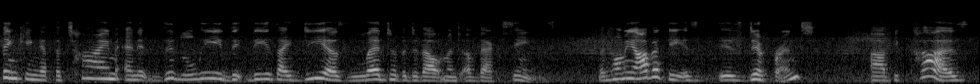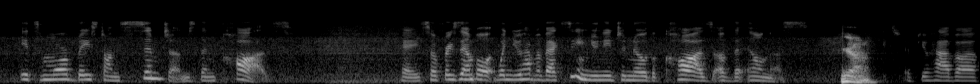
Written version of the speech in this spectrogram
thinking at the time, and it did lead th- these ideas led to the development of vaccines. But homeopathy is is different uh, because it's more based on symptoms than cause. Okay, so for example, when you have a vaccine, you need to know the cause of the illness. Yeah. If you have a,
